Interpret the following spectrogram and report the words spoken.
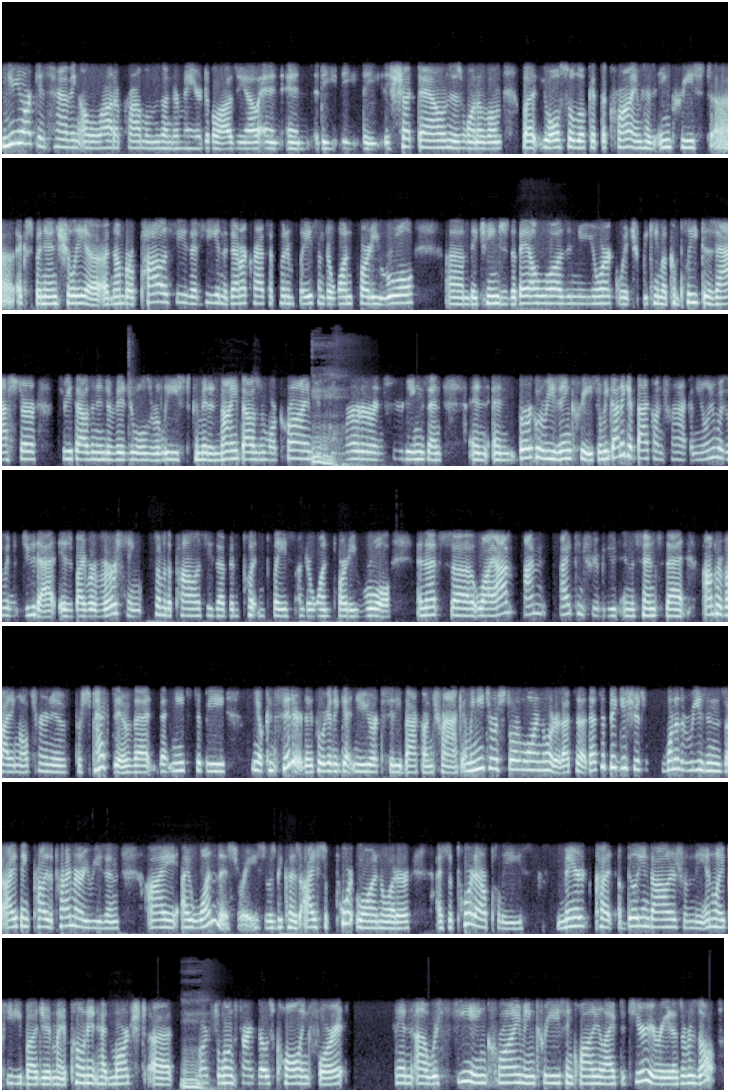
New York is having a lot of problems under Mayor De Blasio, and and the the, the, shutdowns is one of them. But you also look at the crime has increased uh, exponentially. A, a number of policies that he and the Democrats have put in place under one party rule um, they changed the bail laws in New York, which became a complete disaster. 3,000 individuals released, committed 9,000 more crimes, mm. murder and shootings, and, and, and burglaries increased. And we got to get back on track. And the only way we're going to do that is by reversing some of the policies that have been put in place under one party rule. And that's uh, why I'm, I'm, I contribute in the sense that I'm providing alternative perspective that, that needs to be you know considered if we're going to get New York City back on track. And we need to restore law and order. That's a that's a big issue. It's one of the reasons I think probably the primary reason I I won this race was because I support law and order. I support our police. Mayor cut a billion dollars from the NYPD budget. My opponent had marched uh, mm. marched alongside those calling for it, and uh, we're seeing crime increase and quality of life deteriorate as a result.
